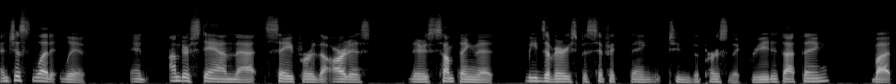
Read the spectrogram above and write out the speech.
and just let it live. And understand that, say, for the artist, there's something that means a very specific thing to the person that created that thing, but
